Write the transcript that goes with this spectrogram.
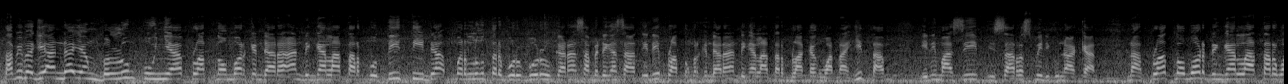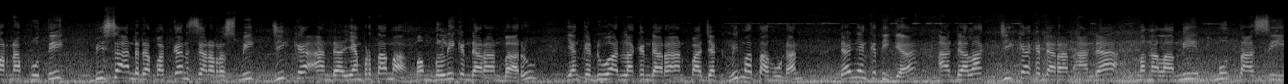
Tapi bagi Anda yang belum punya plat nomor kendaraan dengan latar putih, tidak perlu terburu-buru karena sampai dengan saat ini plat nomor kendaraan dengan latar belakang warna hitam ini masih bisa resmi digunakan. Nah, plat nomor dengan latar warna putih bisa Anda dapatkan secara resmi jika Anda yang pertama membeli kendaraan baru, yang kedua adalah kendaraan pajak lima tahunan, dan yang ketiga adalah jika kendaraan Anda mengalami mutasi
